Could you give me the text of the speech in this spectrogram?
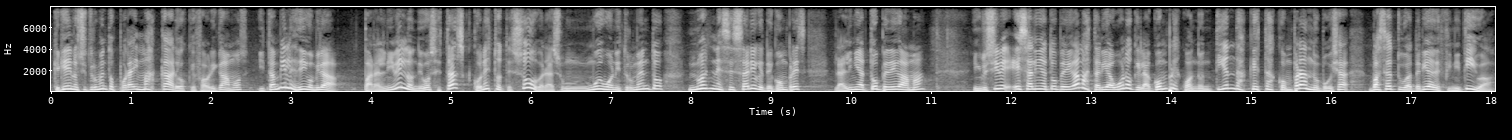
que queden los instrumentos por ahí más caros que fabricamos. Y también les digo, mira, para el nivel donde vos estás, con esto te sobra. Es un muy buen instrumento. No es necesario que te compres la línea tope de gama. Inclusive esa línea tope de gama estaría bueno que la compres cuando entiendas qué estás comprando, porque ya va a ser tu batería definitiva.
